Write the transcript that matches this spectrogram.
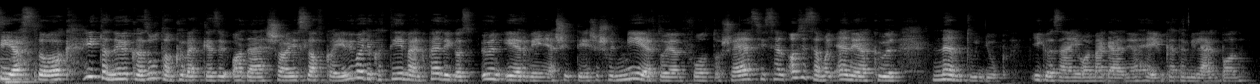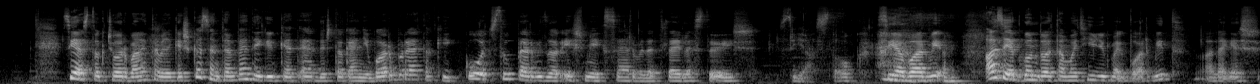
Sziasztok! Itt a Nők az úton következő adása, és Szlavka Évi vagyok, a témánk pedig az önérvényesítés, és hogy miért olyan fontos ez, hiszen azt hiszem, hogy enélkül nem tudjuk igazán jól megállni a helyünket a világban. Sziasztok, Csorban Anita vagyok, és köszöntöm vendégünket Erdős Tagányi Barbarát, aki coach, szupervizor és még szervezetfejlesztő is. Sziasztok! Szia Barbi! Azért gondoltam, hogy hívjuk meg Barbit, a leges,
